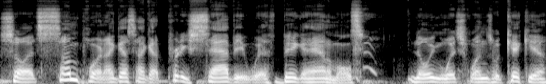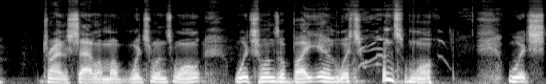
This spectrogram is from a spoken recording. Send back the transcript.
So at some point, I guess I got pretty savvy with big animals, knowing which ones will kick you, trying to saddle them up, which ones won't, which ones will bite you, and which ones won't, which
